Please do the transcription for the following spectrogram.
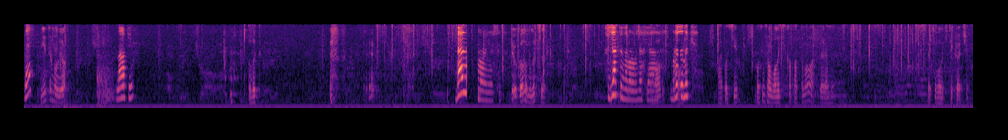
Ne? Niye tırmalıyor? Ne yapayım? Ilık. Ben mi oynuyorsun? Yok oğlum ılıksın. Sıcak ne zaman olacak ya? Burası ılık. Hay bakayım. Bakayım şu an balıkçı kapattım ama göremedim. Bekle balıkçı tekrar açayım.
